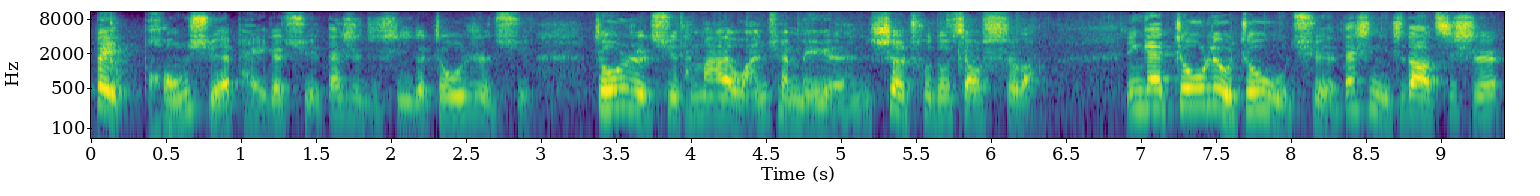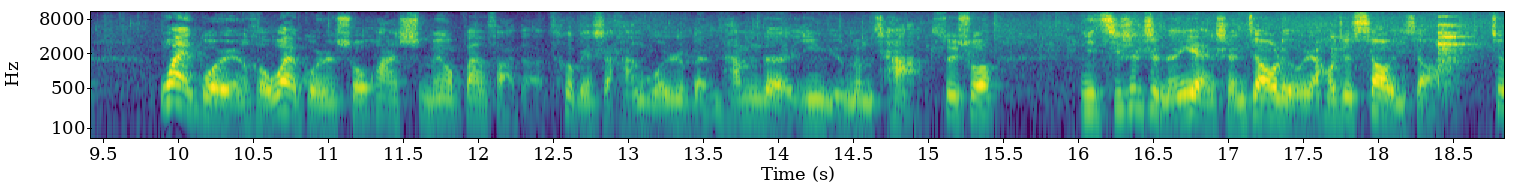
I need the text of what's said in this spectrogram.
被同学陪着去，但是只是一个周日去，周日去他妈的完全没人，社畜都消失了。应该周六周五去，但是你知道，其实外国人和外国人说话是没有办法的，特别是韩国、日本，他们的英语那么差，所以说你其实只能眼神交流，然后就笑一笑，就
